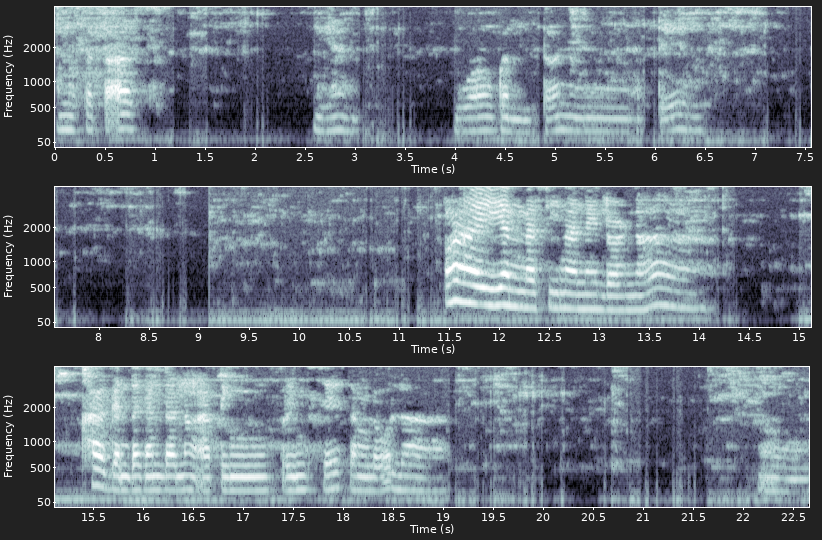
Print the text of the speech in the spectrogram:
ano sa taas. Ayan. Wow, ganda ng hotel. Ay, yan na si Nanay Lorna. Kaganda-ganda ng ating princess, ang lola. Oh.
